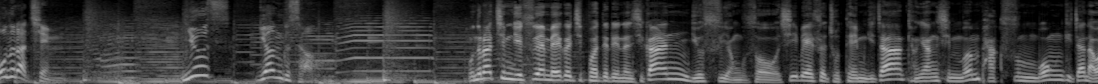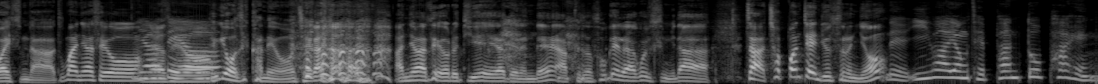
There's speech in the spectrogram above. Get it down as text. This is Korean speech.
오늘 아침 뉴스 연구소. 오늘 아침 뉴스의 맥을 짚어드리는 시간 뉴스 연구소 CBS 조태임 기자, 경향신문 박순봉 기자 나와 있습니다. 두 분 안녕하세요. 안녕하세요. 되게 어색하네요. 제가 안녕하세요를 뒤에 해야 되는데 앞에서 소개를 하고 있습니다. 자, 첫 번째 뉴스는요. 네, 이화영 재판 또 파행.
